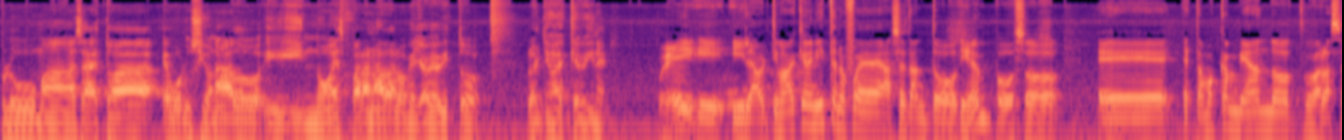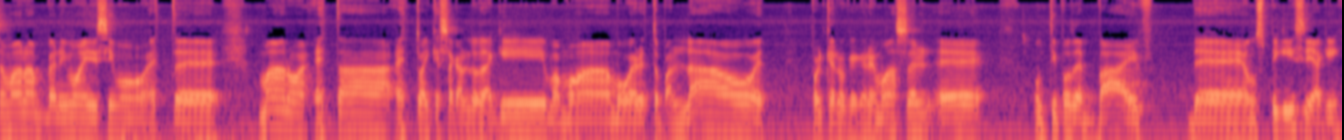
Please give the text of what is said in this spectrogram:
plumas. O sea, esto ha evolucionado y no es para nada lo que yo había visto la última vez que vine. Pues, y, y la última vez que viniste no fue hace tanto tiempo. So, eh, estamos cambiando. Todas las semanas venimos y decimos, este, mano, esta, esto hay que sacarlo de aquí. Vamos a mover esto para el lado. Porque lo que queremos hacer es un tipo de vibe de un speakeasy aquí.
